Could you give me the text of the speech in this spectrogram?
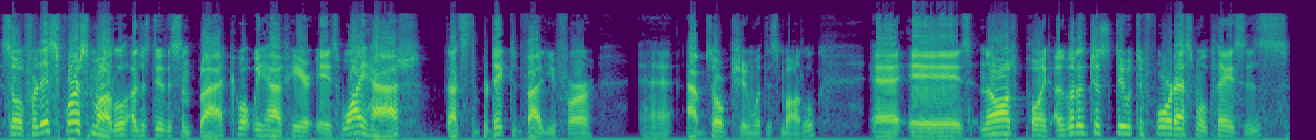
so for this first model, I'll just do this in black. What we have here is y hat, that's the predicted value for uh, absorption with this model, uh, is not Point, I'm going to just do it to four decimal places.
